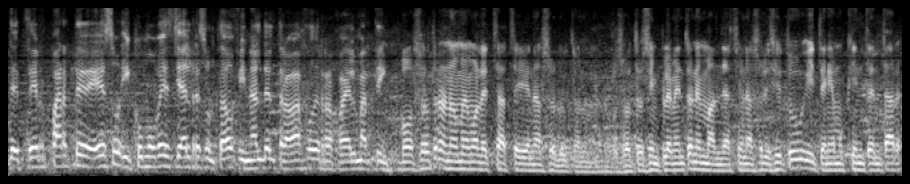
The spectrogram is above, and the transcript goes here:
de ser parte de eso y cómo ves ya el resultado final del trabajo de Rafael Martín? Vosotros no me molestasteis en absoluto, no. Vosotros simplemente nos mandaste una solicitud y teníamos que intentar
